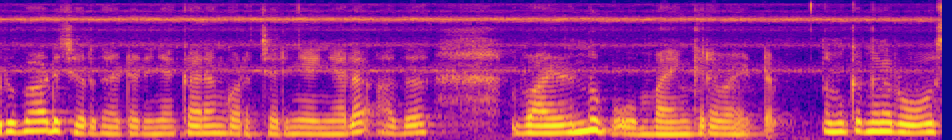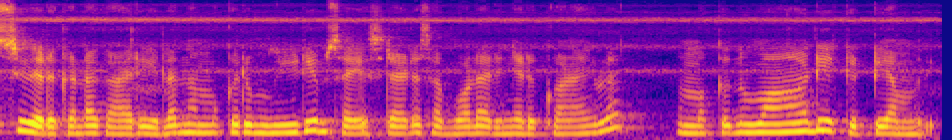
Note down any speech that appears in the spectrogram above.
ഒരുപാട് ചെറുതായിട്ട് അരിഞ്ഞാൽ കാരണം കുറച്ചരിഞ്ഞ് കഴിഞ്ഞാൽ അത് വഴന്നു പോകും ഭയങ്കരമായിട്ട്. നമുക്കങ്ങനെ റോസ്റ്റ് ചെയ്തെടുക്കേണ്ട കാര്യമില്ല. നമുക്കൊരു മീഡിയം സൈസിലായിട്ട് സബോള അരിഞ്ഞെടുക്കുകയാണെങ്കിൽ നമുക്കൊന്ന് വാടിയ കിട്ടിയാൽ മതി.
